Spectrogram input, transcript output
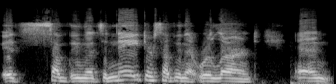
it's something that's innate or something that we're learned. And,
